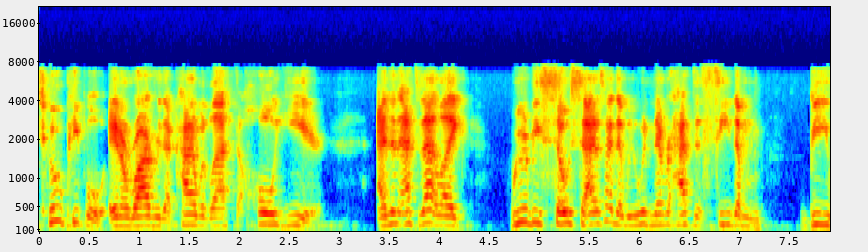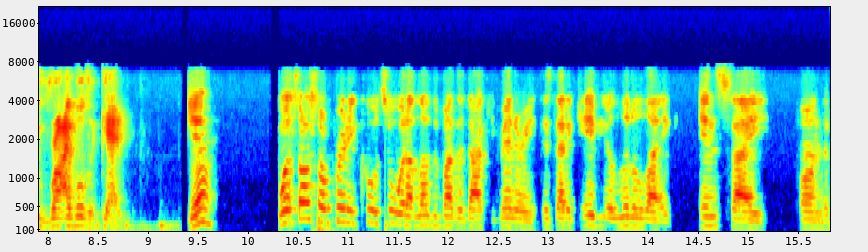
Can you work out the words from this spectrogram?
two people in a rivalry that kind of would last a whole year and then after that, like we would be so satisfied that we would never have to see them be rivals again. Yeah. What's also pretty cool too, what I loved about the documentary is that it gave you a little like insight on the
